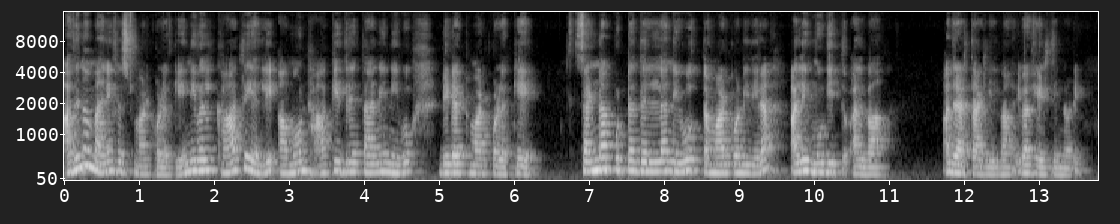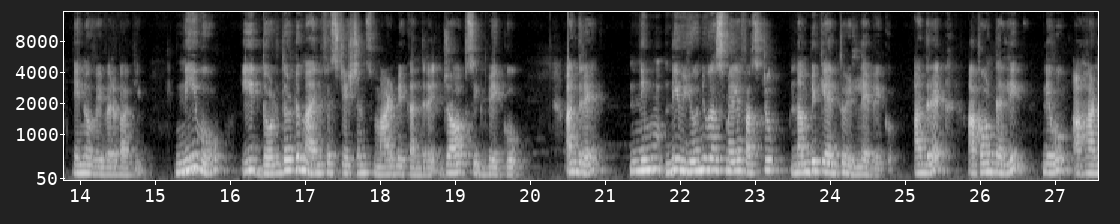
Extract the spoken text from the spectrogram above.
ಅದನ್ನು ಮ್ಯಾನಿಫೆಸ್ಟ್ ಮಾಡ್ಕೊಳ್ಳೋಕ್ಕೆ ನೀವಲ್ಲಿ ಖಾತೆಯಲ್ಲಿ ಅಮೌಂಟ್ ಹಾಕಿದರೆ ತಾನೇ ನೀವು ಡಿಡಕ್ಟ್ ಮಾಡ್ಕೊಳ್ಳೋಕ್ಕೆ ಸಣ್ಣ ಪುಟ್ಟದ್ದೆಲ್ಲ ನೀವು ತ, ಮಾಡ್ಕೊಂಡಿದ್ದೀರಾ, ಅಲ್ಲಿ ಮುಗೀತು ಅಲ್ವಾ? ಅಂದರೆ ಅರ್ಥ ಆಗಲಿಲ್ವಾ? ಇವಾಗ ಹೇಳ್ತೀನಿ ನೋಡಿ, ಇನ್ನೂ ವಿವರವಾಗಿ. ನೀವು ಈ ದೊಡ್ಡ ದೊಡ್ಡ ಮ್ಯಾನಿಫೆಸ್ಟೇಷನ್ಸ್ ಮಾಡಬೇಕಂದ್ರೆ ಜಾಬ್ ಸಿಗಬೇಕು. ಅಂದರೆ ನಿಮ್ಮ ನೀವು ಯೂನಿವರ್ಸ್ ಮೇಲೆ ಫಸ್ಟು ನಂಬಿಕೆ ಅಂತೂ ಇಡಲೇಬೇಕು. ಅಂದರೆ ಅಕೌಂಟಲ್ಲಿ ನೀವು ಆ ಹಣ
